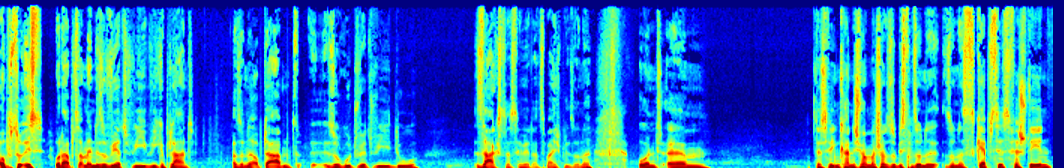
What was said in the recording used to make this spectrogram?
ob es so ist oder ob es am Ende so wird, wie, wie geplant. Also, ne, ob der Abend so gut wird, wie du sagst, dass er wird, als Beispiel so, ne? Und ähm, deswegen kann ich schon manchmal so ein bisschen so eine, so eine Skepsis verstehen,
